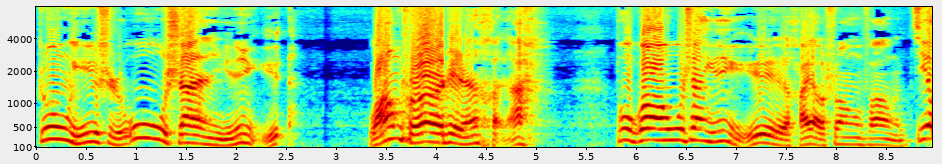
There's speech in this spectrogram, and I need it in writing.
终于是巫山云雨。王婆这人狠啊！不光巫山云雨，还要双方交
